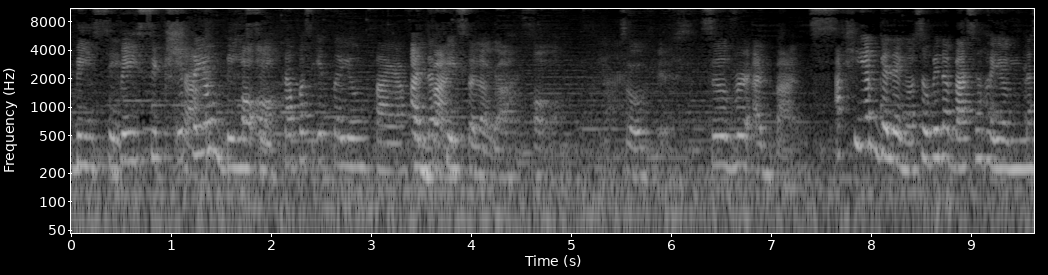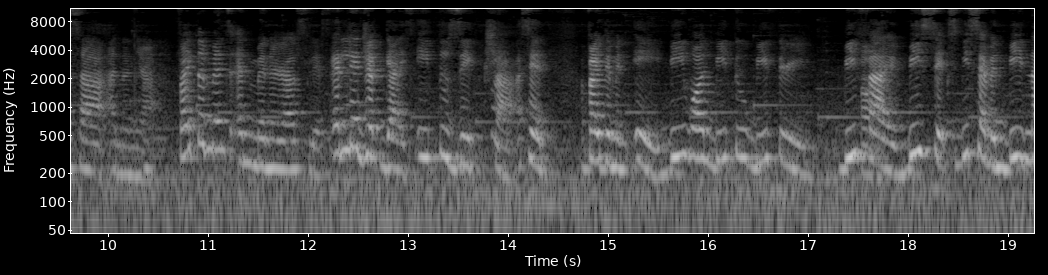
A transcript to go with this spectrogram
basic. Basic siya. Ito yung basic. Oo. Tapos ito yung para for the Advanced 50 talaga. plus. Oo. So yes, silver advance. Actually, ang galing, oh. So, binabasa ko yung nasa, ano niya, vitamins and minerals list. And legit, guys, A to Z siya. As in, vitamin A, B1, B2, B3, B5, B6, B7, B9,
